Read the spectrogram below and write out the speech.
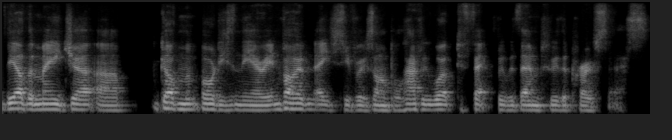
the other major uh, government bodies in the area, Environment Agency, for example, have we worked effectively with them through the process?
